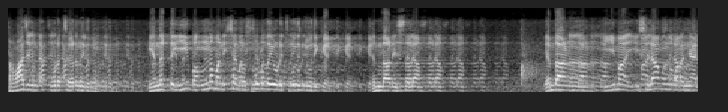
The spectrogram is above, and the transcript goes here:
പ്രവാചകന്റെ കൂടെ ചേർന്നിരുന്നു. എന്നിട്ട് ഈ വന്ന മനുഷ്യൻ റസൂളതയോട് ചോദ്യം ചോദിക്കൽ എന്താണ് ഇസ്ലാം? എന്താണ് ഈമാ ഇസ്ലാം എന്ന് പറഞ്ഞാൽ?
